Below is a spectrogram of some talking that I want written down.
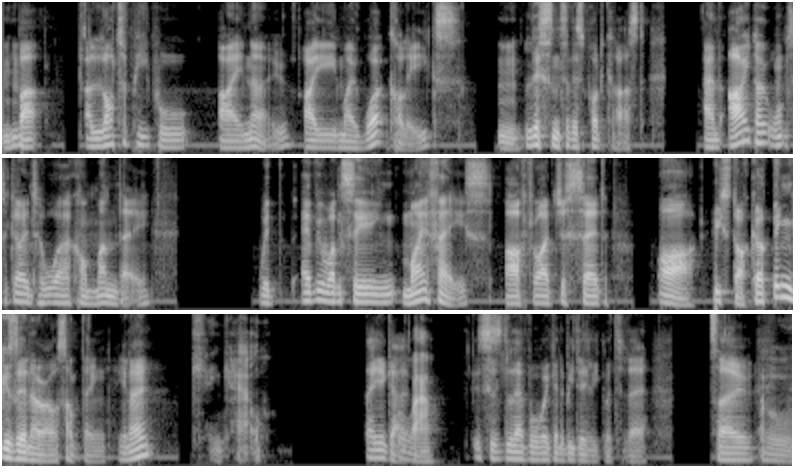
Mhm. But a lot of people I know, i.e., my work colleagues, Mm. listen to this podcast, and I don't want to go into work on Monday with everyone seeing my face after I just said, "Ah, he stuck her fingers in her" or something. You know? King hell! There you go. Oh, wow. This is the level we're going to be dealing with today. So, Oh,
